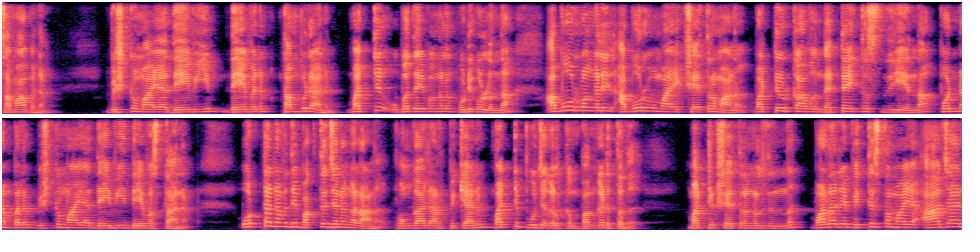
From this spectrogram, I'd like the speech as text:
സമാപനം. വിഷ്ണുമായ ദേവിയും ദേവനും തമ്പുരാനും മറ്റ് ഉപദൈവങ്ങളും കുടികൊള്ളുന്ന അപൂർവങ്ങളിൽ അപൂർവമായ ക്ഷേത്രമാണ് വട്ടിയൂർക്കാവ് നെട്ടയത്ത് സ്ഥിതി ചെയ്യുന്ന പൊന്നമ്പലം വിഷ്ണുമായ ദേവി ദേവസ്ഥാനം. ഒട്ടനവധി ഭക്തജനങ്ങളാണ് പൊങ്കാല അർപ്പിക്കാനും മറ്റ് പൂജകൾക്കും പങ്കെടുത്തത്. മറ്റു ക്ഷേത്രങ്ങളിൽ നിന്ന് വളരെ വ്യത്യസ്തമായ ആചാര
